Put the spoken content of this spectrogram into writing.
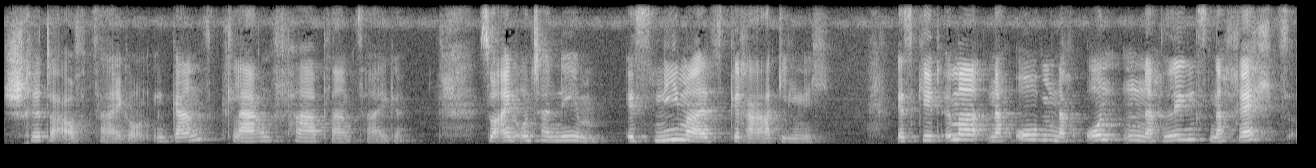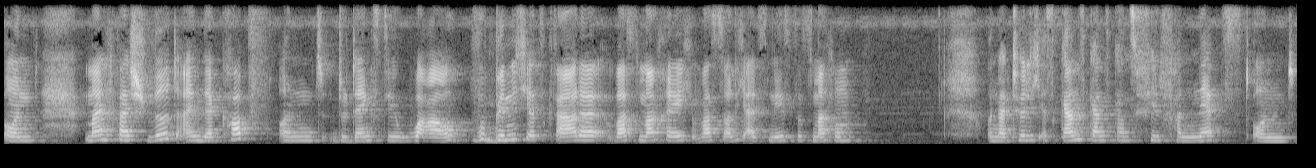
Schritte aufzeige und einen ganz klaren Fahrplan zeige, so ein Unternehmen ist niemals geradlinig. Es geht immer nach oben, nach unten, nach links, nach rechts und manchmal schwirrt einem der Kopf und du denkst dir, wow, wo bin ich jetzt gerade? Was mache ich? Was soll ich als nächstes machen? Und natürlich ist ganz, ganz, ganz viel vernetzt und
